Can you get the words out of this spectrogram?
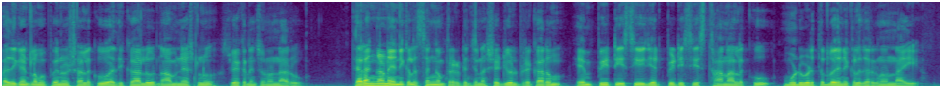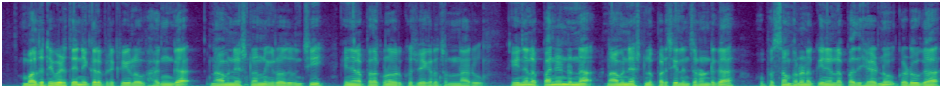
పది గంటల ముప్పై నిమిషాలకు అధికారులు నామినేషన్లు స్వీకరించనున్నారు. తెలంగాణ ఎన్నికల సంఘం ప్రకటించిన షెడ్యూల్ ప్రకారం ఎంపీటీసీ జెడ్పీటీసీ స్థానాలకు మూడు విడతల్లో ఎన్నికలు జరగనున్నాయి. మొదటి విడత ఎన్నికల ప్రక్రియలో భాగంగా నామినేషన్లను ఈ రోజు నుంచి ఈ నెల పదకొండు వరకు స్వీకరించనున్నారు. ఈ నెల పన్నెండున నామినేషన్లు పరిశీలించనుండగా ఉపసంహరణకు ఈ నెల పదిహేడును గడువుగా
